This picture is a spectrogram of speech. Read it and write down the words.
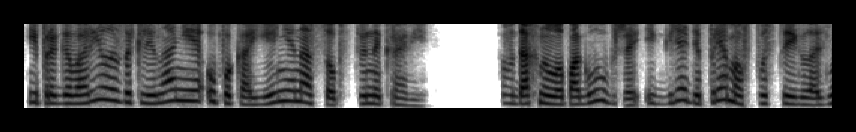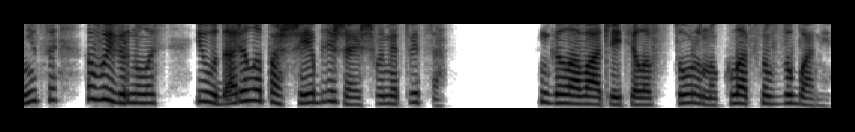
и проговорила заклинание упокоения на собственной крови. Вдохнула поглубже и, глядя прямо в пустые глазницы, вывернулась и ударила по шее ближайшего мертвеца. Голова отлетела в сторону, клацнув зубами.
